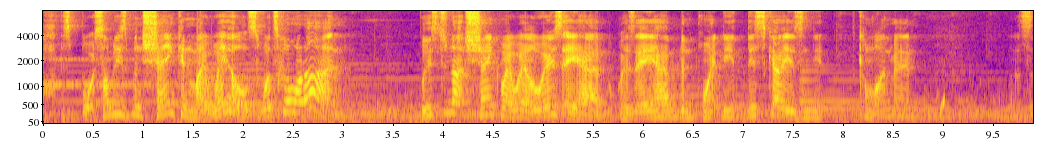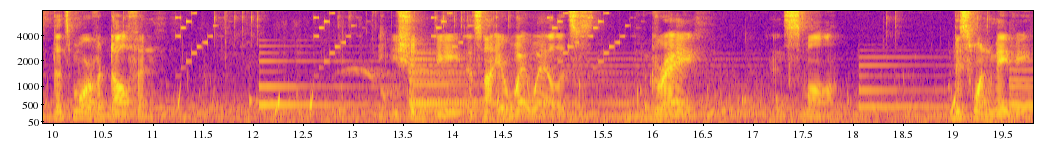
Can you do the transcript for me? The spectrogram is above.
Oh, this boy- somebody's been shanking my whales! What's going on? Please do not shank my whale. Where's Ahab? Has Ahab been pointing? This guy isn't- come on, man. That's, that's more of a dolphin. You shouldn't be... That's not your white whale. It's gray and small. This one, maybe. It's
